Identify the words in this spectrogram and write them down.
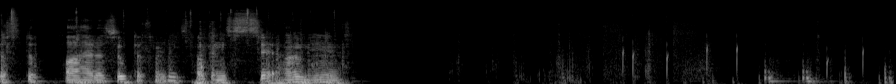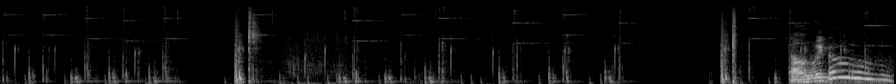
Just if I had a soup maybe just fucking sit home here. Down we go!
